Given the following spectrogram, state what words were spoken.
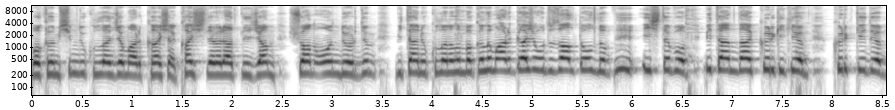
Bakalım şimdi kullanacağım arkadaşlar. Kaç level atlayacağım? Şu an 14'üm. Bir tane kullanalım bakalım. Arkadaşlar 36 oldum. İşte bu. Bir tane daha 42. 47.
